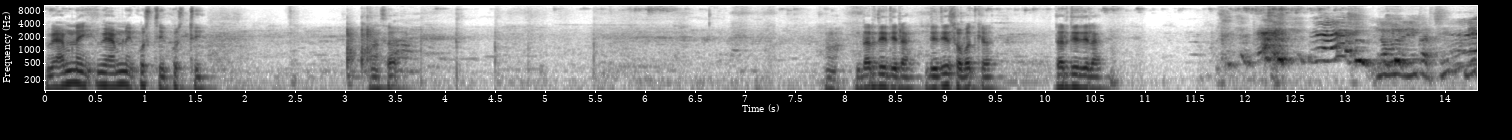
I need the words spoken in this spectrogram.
व्यायाम नाही व्यायाम नाही. कुस्ती कुस्ती. असं. हां दर दिदीला. दिदी सोबत खेळ. दर दिदीला. नवरू नाही करायची नाही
